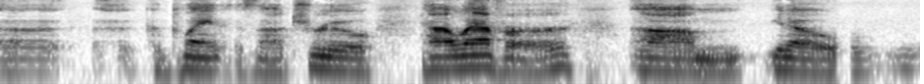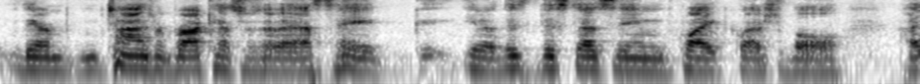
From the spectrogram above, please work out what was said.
uh, complaint is not true. However, um, you know, there are times where broadcasters have asked, "Hey, you know, this this does seem quite questionable. I,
